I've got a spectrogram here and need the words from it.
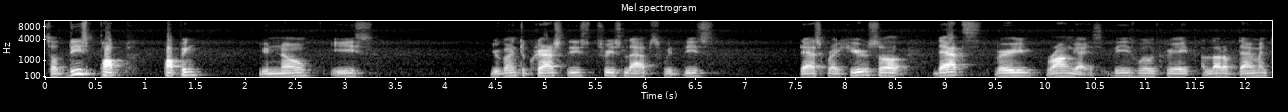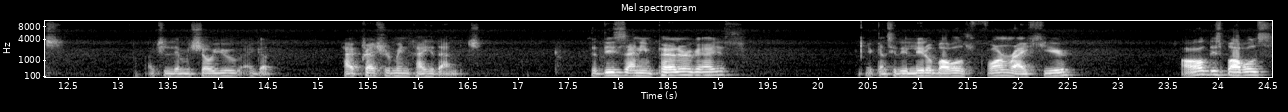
So this pop, popping, you know, is you're going to crash these three slabs with this desk right here. So that's very wrong guys. This will create a lot of damage. Actually let me show you. I got high pressure means high damage. So this is an impeller guys. You can see the little bubbles form right here. All these bubbles.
